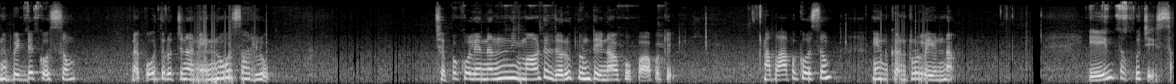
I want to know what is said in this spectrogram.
నా బిడ్డ కోసం నా కూతురు వచ్చిన ఎన్నోసార్లు చెప్పుకోలేనన్ని మాటలు జరుగుతుంటాయి నాకు పాపకి. ఆ పాప కోసం నేను కంట్రోల్ అయి ఉన్నా. ఏం తప్పు చేశా?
